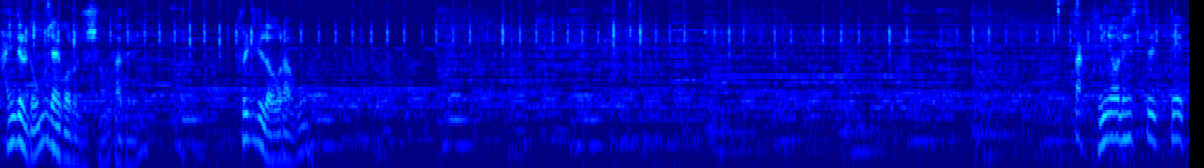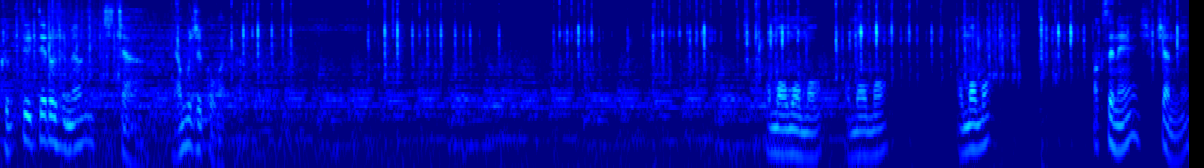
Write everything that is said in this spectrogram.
바인드를 너무 잘 걸어주셔 다들. 풀딜 넣으라고. 딱 분열했을 때 극딜 때려주면 진짜 야무질 것 같다. 어머 어머 어머 어머. 어머 어머. 빡세네. 쉽지 않네.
